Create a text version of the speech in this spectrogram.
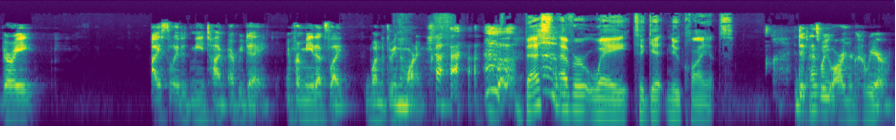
very isolated me time every day, and for me, that's like one to three in the morning. Best ever way to get new clients. It depends where you are in your career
